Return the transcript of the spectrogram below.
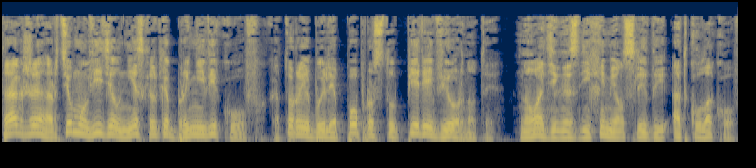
Также Артем увидел несколько броневиков, которые были попросту перевернуты, но один из них имел следы от кулаков.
